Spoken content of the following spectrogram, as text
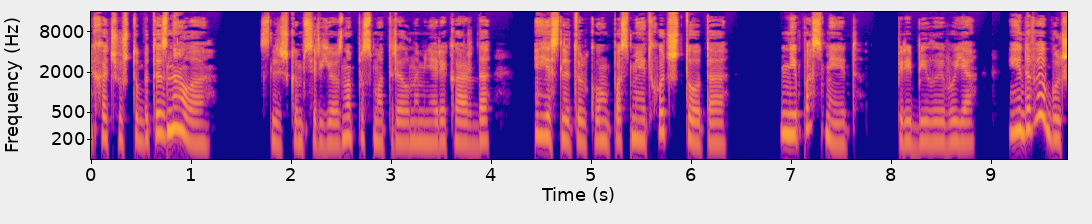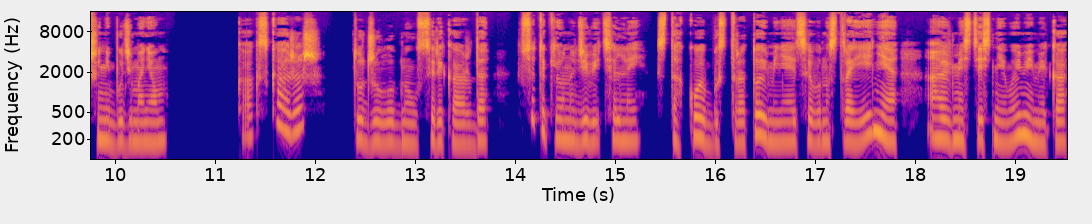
«Хочу, чтобы ты знала», — слишком серьезно посмотрел на меня Рикардо. «Если только он посмеет хоть что-то...» «Не посмеет», перебила его я. «И давай больше не будем о нем». «Как скажешь», — тут же улыбнулся Рикардо. Все-таки он удивительный. С такой быстротой меняется его настроение, а вместе с ним и мимика.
